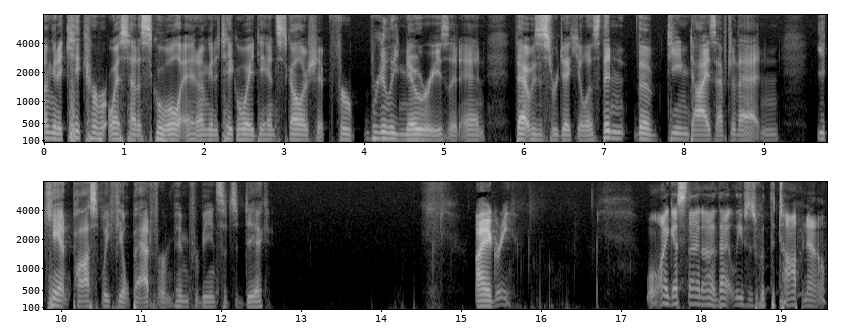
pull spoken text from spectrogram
I'm going to kick Herbert West out of school and I'm going to take away Dan's scholarship for really no reason. And that was just ridiculous. Then the dean dies after that, and you can't possibly feel bad for him for being such a dick. I agree. Well, I guess that uh, that leaves us with the top now.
